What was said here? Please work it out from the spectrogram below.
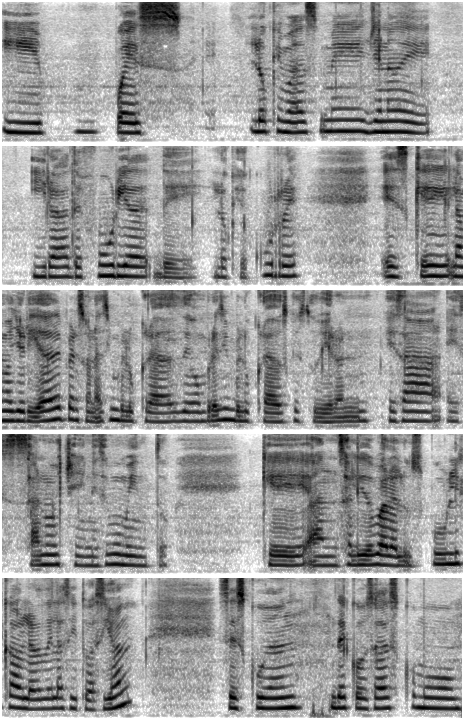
y pues lo que más me llena de ira, de furia de lo que ocurre es que la mayoría de personas involucradas, de hombres involucrados que estuvieron esa, esa noche, en ese momento, que han salido para la luz pública a hablar de la situación, se escudan de cosas como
